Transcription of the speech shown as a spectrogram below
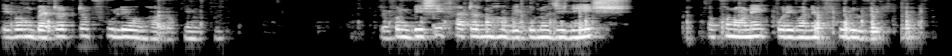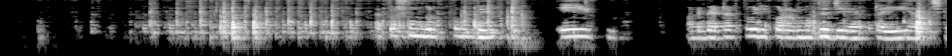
এবং ব্যাটারটা ফুলেও ভালো কিন্তু। যখন বেশি ফাটানো হবে কোনো জিনিস, তখন অনেক পরিমাণে ফুলবে। এত সুন্দর ফুলবে, এই মানে ব্যাটার তৈরি করার মধ্যে যে একটা ই আছে।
